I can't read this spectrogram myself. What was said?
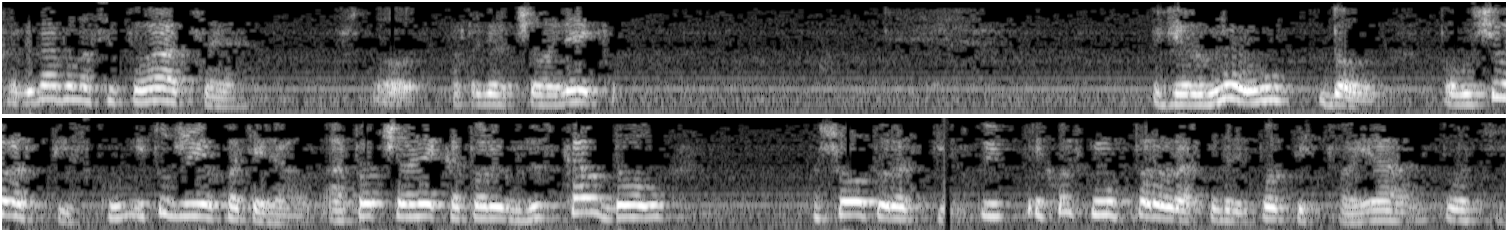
когда была ситуация, что, например, человек вернул долг, получил расписку и тут же ее потерял. А тот человек, который взыскал долг, нашел эту расписку и приходит к нему второй раз, говорит, подпись твоя, плати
